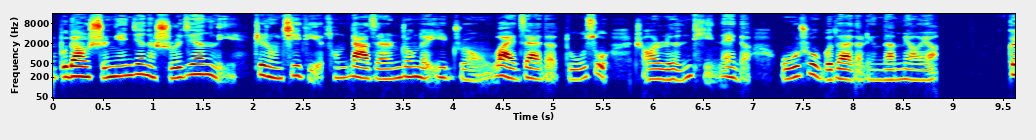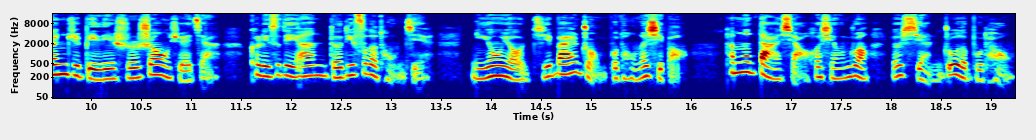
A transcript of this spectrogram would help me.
不到十年间的时间里，这种气体从大自然中的一种外在的毒素，成了人体内的无处不在的灵丹妙药。根据比利时生物学家克里斯蒂安·德蒂夫的统计，你拥有几百种不同的细胞，它们的大小和形状有显著的不同。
